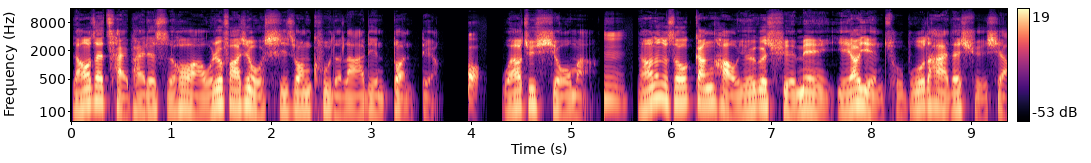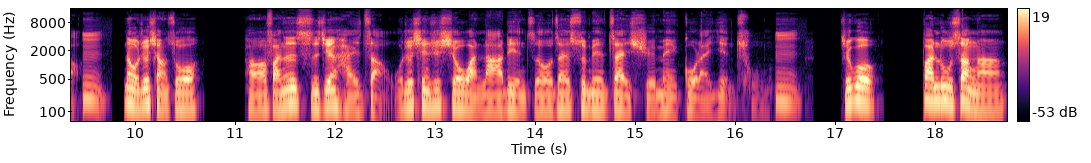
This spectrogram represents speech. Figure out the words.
然后在彩排的时候啊，我就发现我西装裤的拉链断掉。哦，我要去修嘛。嗯然后那个时候刚好有一个学妹也要演出，不过她还在学校。嗯那我就想说，好、啊，反正时间还早，我就先去修完拉链之后，再顺便载学妹过来演出。嗯结果半路上啊，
